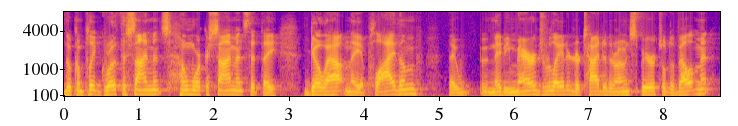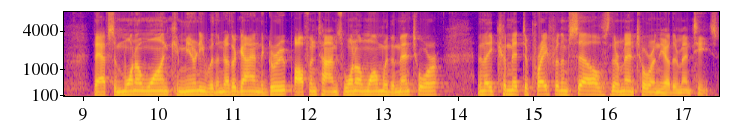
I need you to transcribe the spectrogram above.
They'll complete growth assignments, homework assignments that they go out and they apply them. They may be marriage related or tied to their own spiritual development. They have some one on one community with another guy in the group, oftentimes one on one with a mentor. And they commit to pray for themselves, their mentor, and the other mentees.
